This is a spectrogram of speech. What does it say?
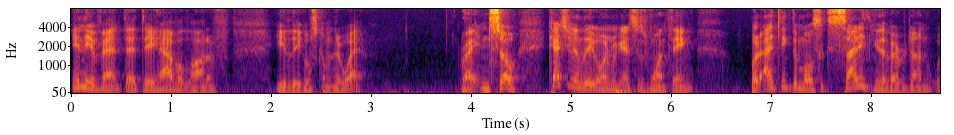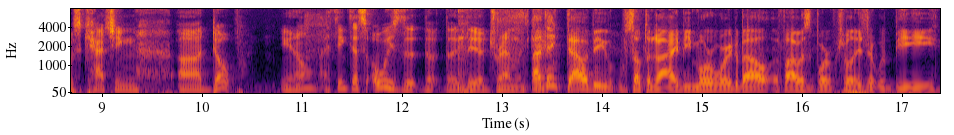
in the event that they have a lot of illegals coming their way, right? And so catching illegal immigrants is one thing, but I think the most exciting thing I've ever done was catching uh, dope. You know, I think that's always the the, the, the adrenaline. Kick. I think that would be something that I'd be more worried about if I was a border patrol agent. Would be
